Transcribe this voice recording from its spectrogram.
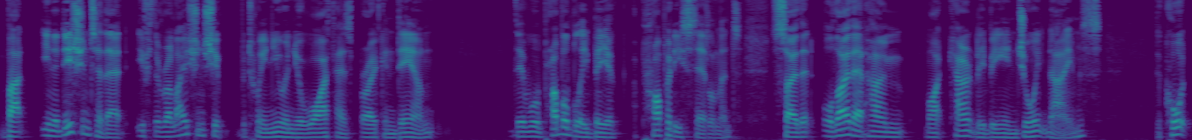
But in addition to that, if the relationship between you and your wife has broken down, there will probably be a, a property settlement so that although that home might currently be in joint names, the court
